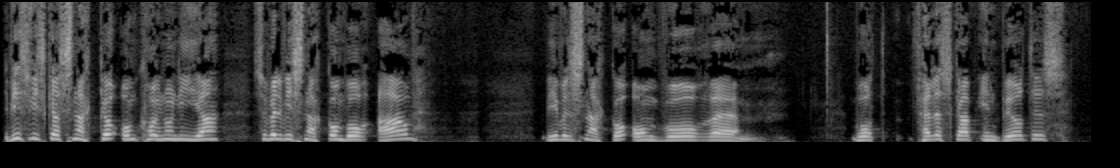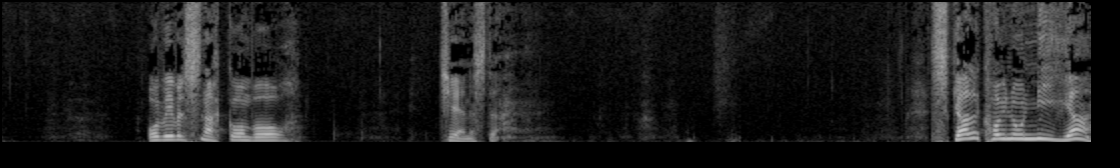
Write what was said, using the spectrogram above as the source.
Hvis vi skal snakke om koinonia, så vil vi snakke om vår arv. Vi vil snakke om vår, eh, vårt fellesskap innbyrdes. Og vi vil snakke om vår tjeneste. Skal koinonia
